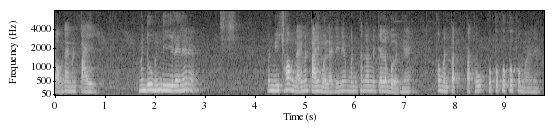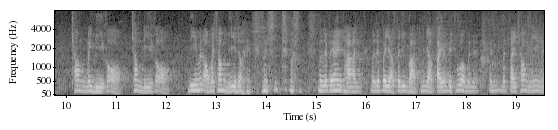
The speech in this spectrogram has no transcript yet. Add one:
ออกได้มันไป มันดูเหมือนดีเลยนะเนี่ย มันมีช่องไหนมันไปหมดเลยทีเนี้ยมันทั้งนั้นมันจะระเบิดไง เพราะมันปะปะทุปุ๊บปุ๊บปุ๊บปุ๊บออกมาเนี่ย ช่องไม่ดีก็ออก ช่องดีก็ออก ดีมันออกมาช่องดีหน่อย มันเลยไปให้ทาน มันเลยไปอยากปฏิบัติ มันอยากไปมันไปทั่วมันเนี่ยมันมันไปช่องนี้ไง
